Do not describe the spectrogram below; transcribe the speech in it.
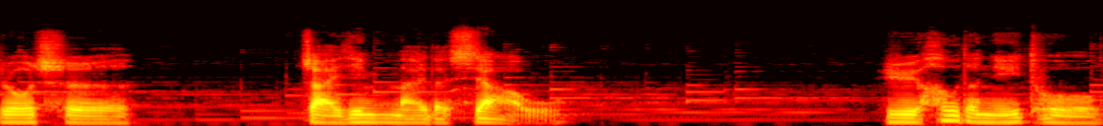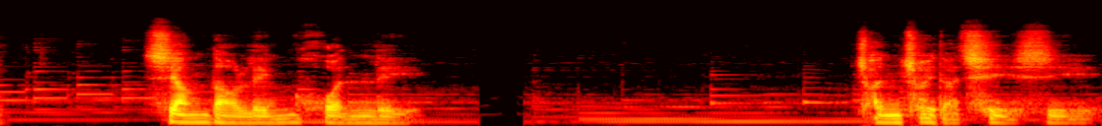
如此，在阴霾的下午，雨后的泥土香到灵魂里，纯粹的气息，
